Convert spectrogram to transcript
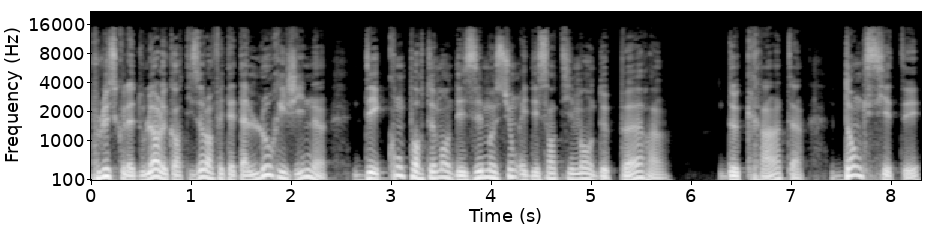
plus que la douleur, le cortisol en fait est à l'origine des comportements, des émotions et des sentiments de peur, de crainte, d'anxiété,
